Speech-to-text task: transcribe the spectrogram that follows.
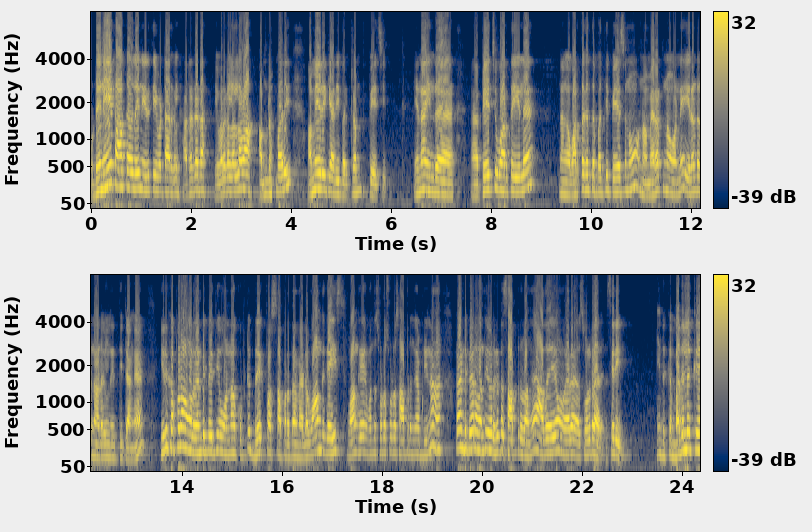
உடனே தாக்குதலை நிறுத்தி விட்டார்கள். அடடடா இவர்கள் அல்லவா? அப்படின்ற மாதிரி அமெரிக்க அதிபர் ட்ரம்ப் பேச்சு. ஏன்னா இந்த பேச்சுவார்த்தையில் நாங்கள் வர்த்தகத்தை பற்றி பேசணும். நான் மிரட்டின உடனே இரண்டு நாடுகள் நிறுத்திட்டாங்க. இதுக்கப்புறம் அவங்க ரெண்டு பேர்த்தையும் ஒன்றா கூப்பிட்டு பிரேக்ஃபாஸ்ட் சாப்பிட்றது தான் வேலை. வாங்க கைஸ் வாங்க வந்து சுட சுட சாப்பிடுங்க அப்படின்னா ரெண்டு பேரும் வந்து இவர்கிட்ட சாப்பிட்ருவாங்க அதையும் வேற சொல்கிறாரு சரி இதுக்கு பதிலுக்கு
